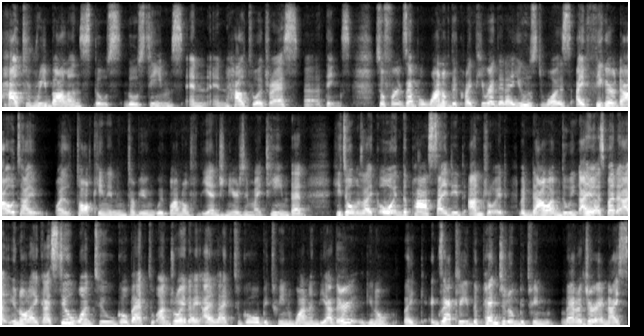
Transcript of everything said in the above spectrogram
how to rebalance those those teams and and how to address uh, things. So for example one of the criteria that i used was i figured out i while talking and interviewing with one of the engineers in my team that he told me like oh in the past i did android but now i'm doing ios but I, you know like i still want to go back to android. I, I like to go between one and the other. You know like exactly the pendulum between manager and ic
